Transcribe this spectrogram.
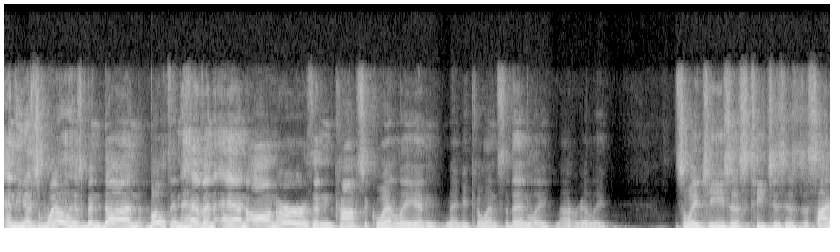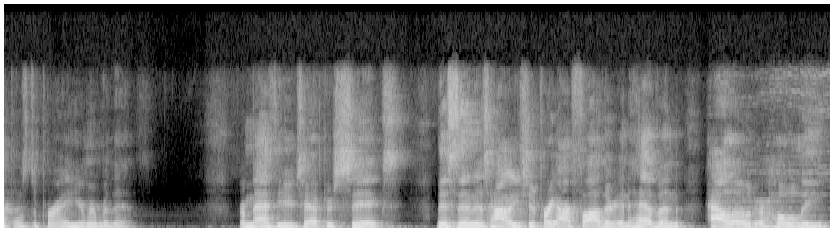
and his will has been done both in heaven and on earth. And consequently, and maybe coincidentally, not really, it's the way Jesus teaches his disciples to pray. You remember this? From Matthew chapter 6. This then is how you should pray Our Father in heaven, hallowed or holy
